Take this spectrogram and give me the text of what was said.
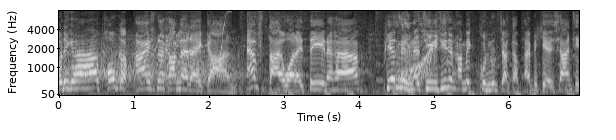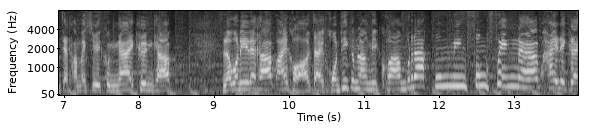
สวัสดีครับ พบกับไอซ์นะครับในรายการ App Style Variety นะครับ เพียงหนึ่งนาทีที่จะทำให้คุณรู้จักกับแอปพลิเคชัน ที่จะทำให้ชีวิตคุณง่ายขึ้นครับ แล้ววันนี้นะครับไอซ์ขอเอาใจคนที่กำลังมีความรักมุ้งมิ้งฟุ้งฟิ้งนะครับ ให้ได้ใกล้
